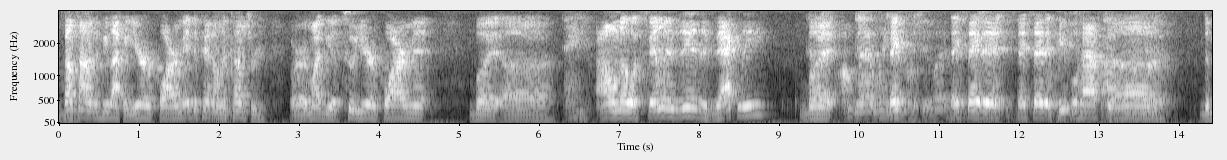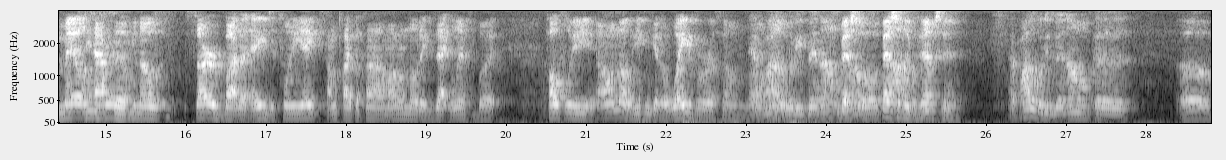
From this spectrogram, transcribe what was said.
Sometimes it'd be like a year requirement. It depends on the country, or it might be a two year requirement. But uh, Damn. I don't know what Finland's is exactly, but I'm glad we they no shit like they that. say that they say that people have to uh, the males have to you know serve by the age of 28 some type of time. I don't know the exact length, but hopefully I don't know he can get a waiver or something. I That don't probably know. what he been on. Special special time. exemption. That probably what he been on because of,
